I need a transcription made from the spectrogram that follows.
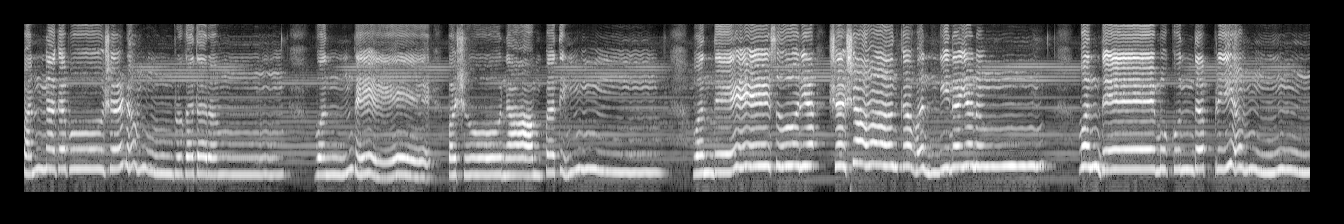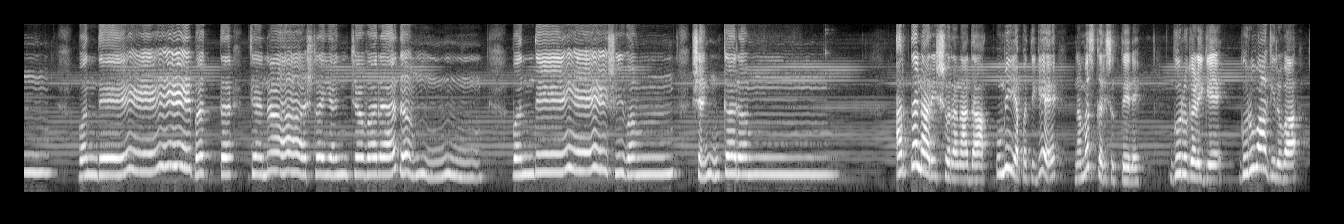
पन्नगभूषणं मृगधरं वन्दे पशूनां पतिम् वन्दे सूर्य शशाङ्कवन्निनयनं वन्दे मुकुन्दप्रियं वन्दे भक्तजनाश्रयञ्च वरदं वन्दे शिवं शङ्करम् ಅರ್ಧನಾರೀಶ್ವರನಾದ ಉಮಿಯ ಪತಿಗೆ ನಮಸ್ಕರಿಸುತ್ತೇನೆ. ಗುರುಗಳಿಗೆ ಗುರುವಾಗಿರುವ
